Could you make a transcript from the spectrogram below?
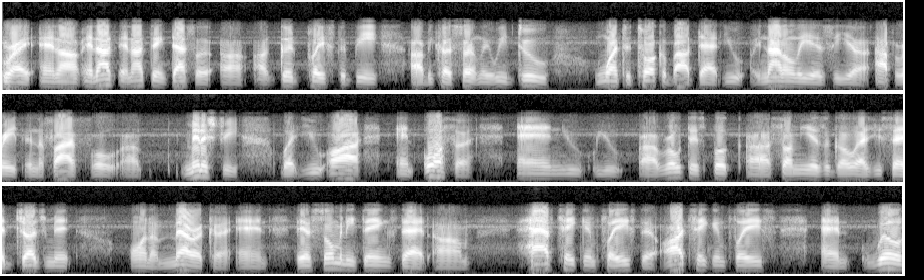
Right, and uh, and I and I think that's a a, a good place to be uh, because certainly we do want to talk about that. You not only is he uh, operate in the fivefold uh, ministry, but you are an author, and you you uh, wrote this book uh, some years ago, as you said, Judgment on America, and there are so many things that um, have taken place, that are taking place, and will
